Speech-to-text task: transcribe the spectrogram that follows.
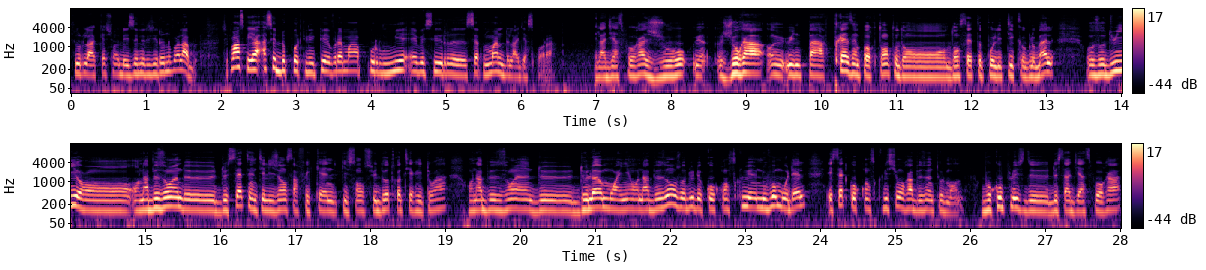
sur la question des énergies renouvelables? Je pense qu'il y a assez d'opportunités vraiment pour mieux investir euh, cette manne de la diaspora. La diaspora jouera une part très importante dans, cette politique globale. Aujourd'hui, on, a besoin de, cette intelligence africaine qui sont sur d'autres territoires. On a besoin de, leurs moyens. On a besoin aujourd'hui de co-construire un nouveau modèle et cette co-construction aura besoin de tout le monde beaucoup plus de, de, sa diaspora,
